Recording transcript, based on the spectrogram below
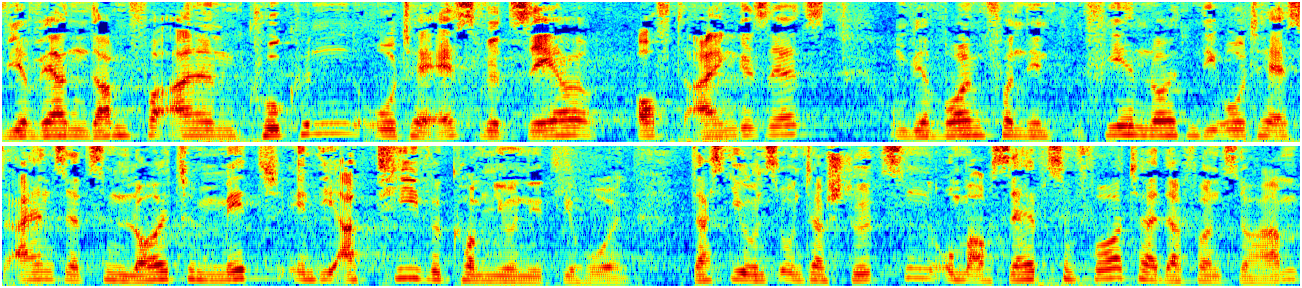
wir werden dann vor allem gucken, OTS wird sehr oft eingesetzt und wir wollen von den vielen Leuten, die OTS einsetzen, Leute mit in die aktive Community holen, dass die uns unterstützen, um auch selbst einen Vorteil davon zu haben,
